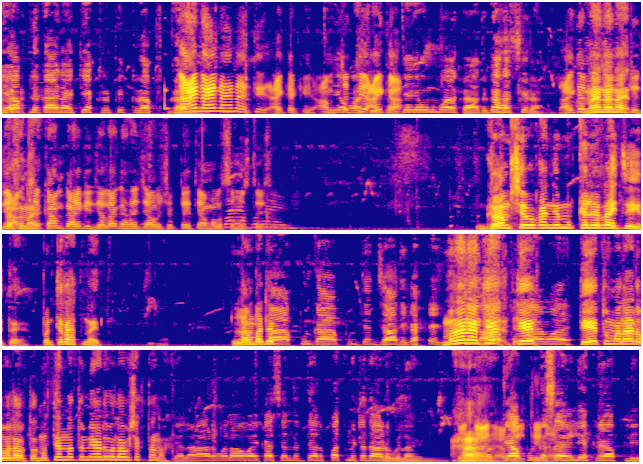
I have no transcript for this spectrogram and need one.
ते आपलं काय नाही ट्रॅक्टर फिक्टर आपलं काय नाही नाही. नाही नाही ते ऐका की ते आमचं ते ऐका. त्याच्याहून बोल का? आता घरात शिरा. ऐका मी नाही, काय नाही, म्हणतोय ते, तसं आमचं नाही. काम काय की ज्याला घराची आवश्यकता आहे ते आम्हाला समजतंय. ग्रामसेवकांनी मुख्यालय राहायचं इथं पण ते राहत नाहीत. लांबा काय आपण काय आपण त्यांच्या आधी काय? म्हणा ना ते ते तुम्हाला आडवं लावतात. मग त्यांना तुम्ही आडवं लावू शकता ना. त्याला आडवं लावाय काय असेल तर त्याला पाच मिनिटात आडवं लावेल हा. मग ते आपण कसं आहे लेकर आपली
